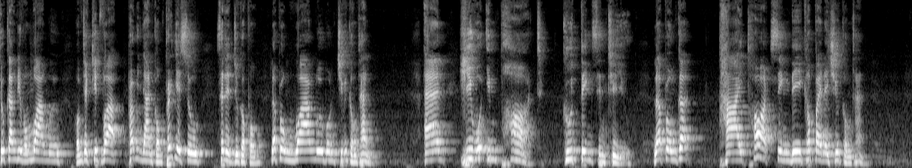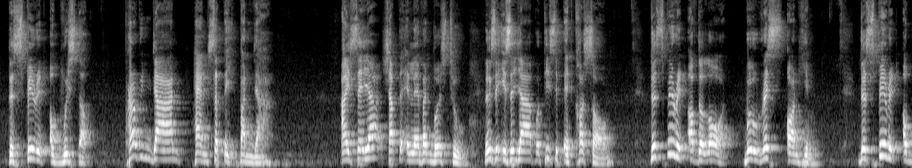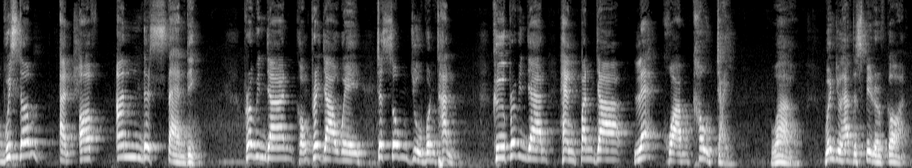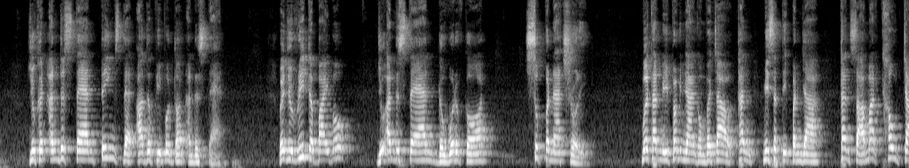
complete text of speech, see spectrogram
ทุกครั้งที่ผมวางมือ ผมจะคิดว่าพระวิญญาณของพระเยซูเสด็จอยู่กับผม และพระองค์วางมือบนชีวิตของท่าน and he will impart good things into you และพระองค์ก็ ถ่ายทอดสิ่งดีเข้าไปในชีวิตของท่าน the spirit of wisdom พระวิญญาณแห่งสติปัญญา Isaiah chapter 11 verse 2หนังสืออิสยาห์บทที่ 11 ข้อ 2 The spirit of the Lord will rest on him the spirit of wisdom and of understanding พระวิญญาณของพระยาเวจะทรงอยู่บนท่าน คือพระวิญญาณแห่งปัญญาและความเข้าใจ Wow when you have the spirit of God you can understand things that other people don't understand when you read the Bible you understand the word of God supernaturally เมื่อท่านมีพระวิญญาณของพระเจ้า ท่านมีสติปัญญา ท่านสามารถเข้าใจ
